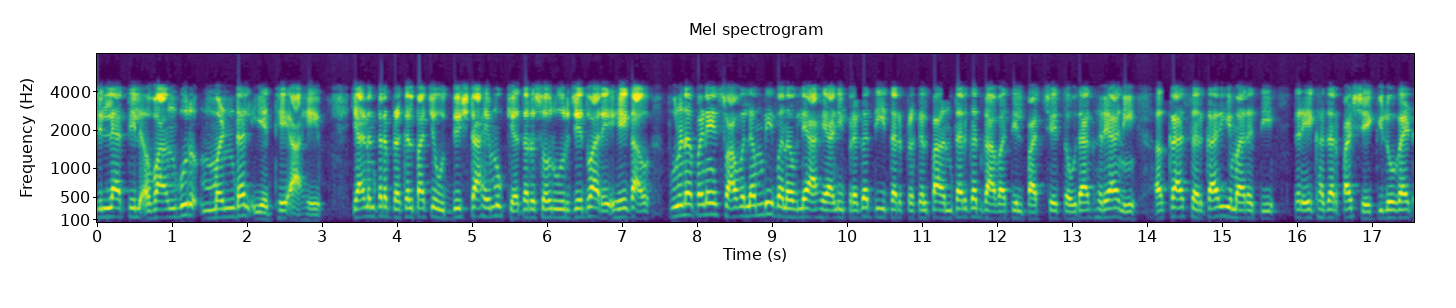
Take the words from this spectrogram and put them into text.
जिल्ह्यातील वांगूर मंडल येथे आहे. यानंतर प्रकल्पाचे उद्दिष्ट आहे मुख्य तर सौर ऊर्जेद्वारे हे गाव पूर्णपणे स्वावलंबी बनवले आहे आणि प्रगती तर प्रकल्पाअंतर्गत गावातील पाचशे चौदा घरे आणि अकरा सरकारी इमारती तर एक हजार पाचशे किलोवॅट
